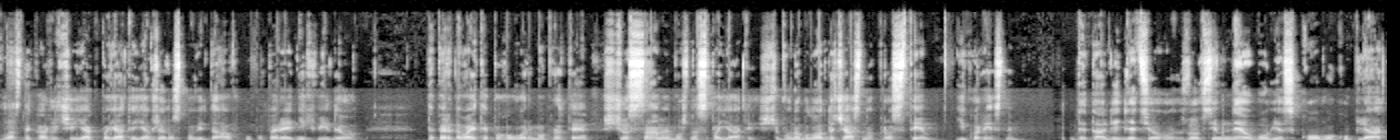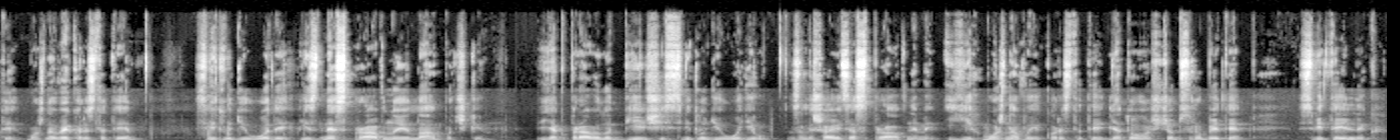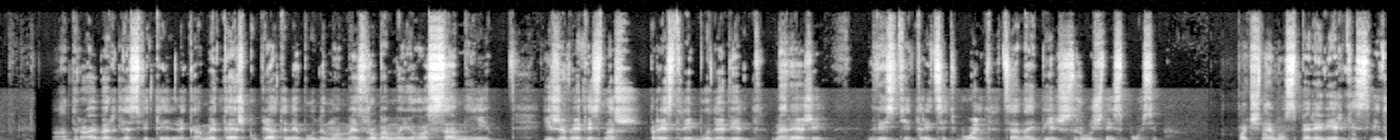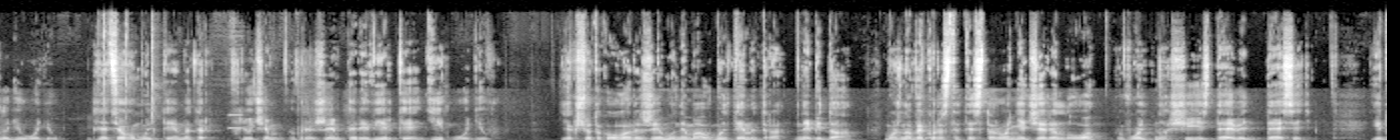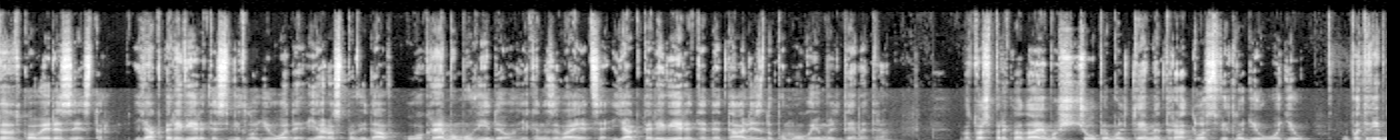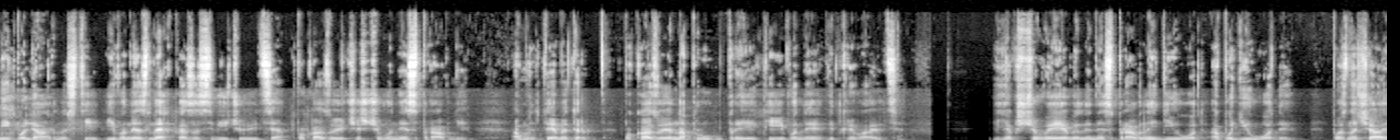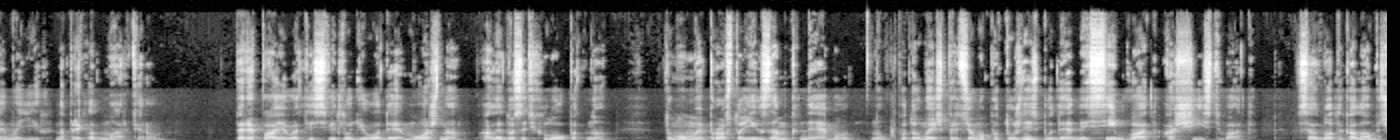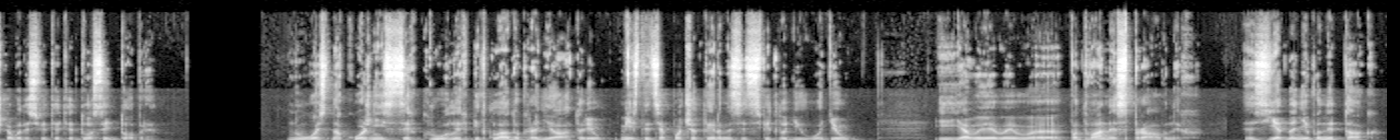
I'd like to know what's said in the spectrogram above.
Власне кажучи, як паяти я вже розповідав у попередніх відео. Тепер давайте поговоримо про те, що саме можна спаяти, щоб воно було одночасно простим і корисним. Деталі для цього зовсім не обов'язково купляти. Можна використати світлодіоди із несправної лампочки. Як правило, більшість світлодіодів залишаються справними, і їх можна використати для того, щоб зробити світильник. А драйвер для світильника ми теж купляти не будемо. Ми зробимо його самі, і живитись наш пристрій буде від мережі 230 вольт. Це найбільш зручний спосіб. Почнемо з перевірки світлодіодів. Для цього мультиметр включимо в режим перевірки діодів. Якщо такого режиму нема в мультиметра, не біда. Можна використати стороннє джерело вольт на 6, 9, 10 і додатковий резистор. Як перевірити світлодіоди, я розповідав у окремому відео, яке називається Як перевірити деталі з допомогою мультиметра. Отож, прикладаємо щупи мультиметра до світлодіодів у потрібній полярності, і вони злегка засвічуються, показуючи, що вони справні. А мультиметр показує напругу, при якій вони відкриваються. Якщо виявили несправний діод або діоди, позначаємо їх, наприклад, маркером. Перепаювати світлодіоди можна, але досить хлопотно. Тому ми просто їх замкнемо. Ну, подумаєш, при цьому потужність буде не 7 Вт, а 6 Вт. Все одно така лампочка буде світити досить добре. Ну ось на кожній з цих круглих підкладок радіаторів міститься по 14 світлодіодів. І я виявив е, по два несправних. З'єднані вони так.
